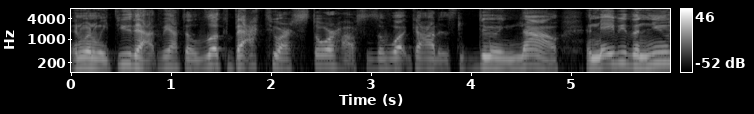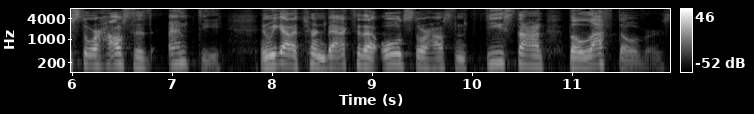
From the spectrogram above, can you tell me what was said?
And when we do that, we have to look back to our storehouses of what God is doing now. And maybe the new storehouse is empty, and we got to turn back to that old storehouse and feast on the leftovers.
